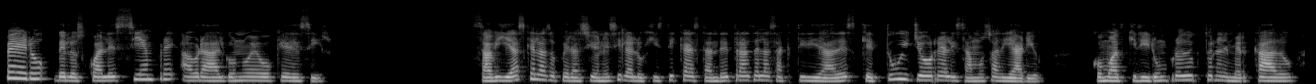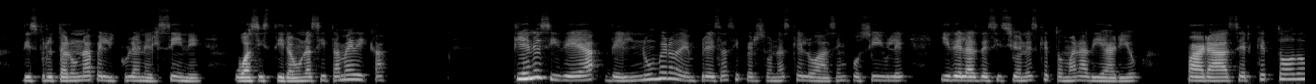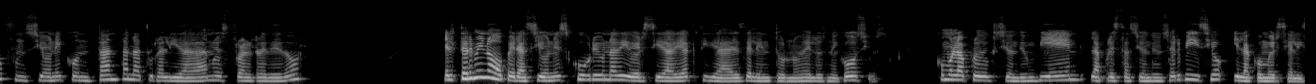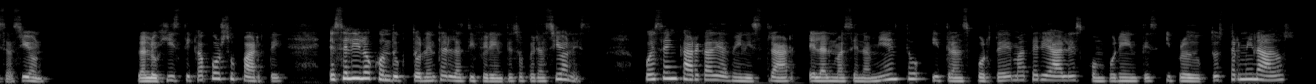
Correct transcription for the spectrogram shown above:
pero de los cuales siempre habrá algo nuevo que decir. ¿Sabías que las operaciones y la logística están detrás de las actividades que tú y yo realizamos a diario, como adquirir un producto en el mercado, disfrutar una película en el cine o asistir a una cita médica? ¿Tienes idea del número de empresas y personas que lo hacen posible y de las decisiones que toman a diario para hacer que todo funcione con tanta naturalidad a nuestro alrededor? El término operaciones cubre una diversidad de actividades del entorno de los negocios, como la producción de un bien, la prestación de un servicio y la comercialización. La logística, por su parte, es el hilo conductor entre las diferentes operaciones pues se encarga de administrar el almacenamiento y transporte de materiales, componentes y productos terminados,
